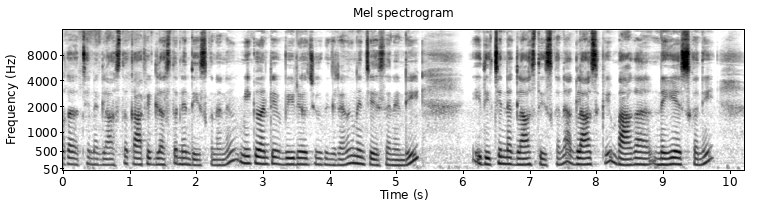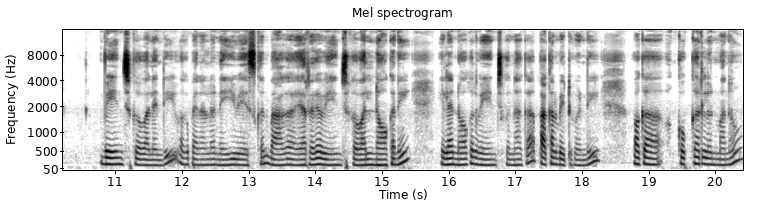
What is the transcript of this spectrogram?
ఒక చిన్న గ్లాస్తో కాఫీ గ్లాస్తో నేను తీసుకున్నాను. మీకు అంటే వీడియో చూపించడానికి నేను చేశానండి. ఇది చిన్న గ్లాస్ తీసుకొని ఆ గ్లాసుకి బాగా నెయ్యి వేసుకొని వేయించుకోవాలండి. ఒక పెనంలో నెయ్యి వేసుకొని బాగా ఎర్రగా వేయించుకోవాలి నూకని. ఇలా నూకను వేయించుకున్నాక పక్కన పెట్టుకోండి. ఒక కుక్కర్లో మనం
